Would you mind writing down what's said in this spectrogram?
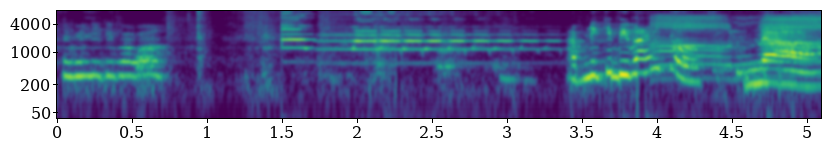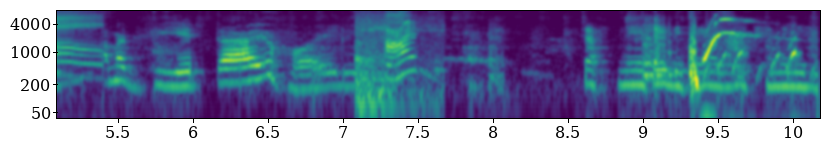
ফ্যামিলি রে বাবা? আপনি কি বিবাহিত? না আমার বিয়েটাই হয়নি। যাক, মেয়েটাই বেঁচে গেল, family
